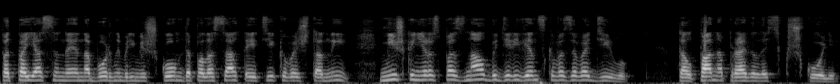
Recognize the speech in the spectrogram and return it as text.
подпоясанная наборным ремешком да полосатые тиковые штаны, Мишка не распознал бы деревенского заводилу. Толпа направилась к школе.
